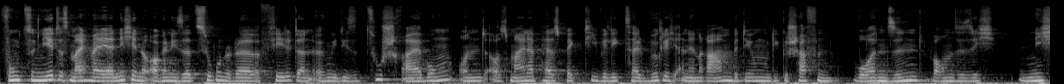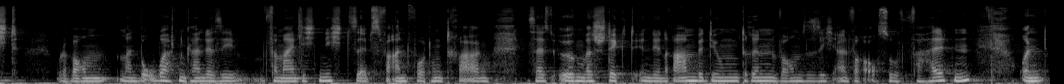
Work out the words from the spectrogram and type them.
funktioniert es manchmal ja nicht in der Organisation oder fehlt dann irgendwie diese Zuschreibung. Und aus meiner Perspektive liegt es halt wirklich an den Rahmenbedingungen, die geschaffen worden sind, warum sie sich nicht oder warum man beobachten kann, dass sie vermeintlich nicht Selbstverantwortung tragen. Das heißt, irgendwas steckt in den Rahmenbedingungen drin, warum sie sich einfach auch so verhalten. Und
